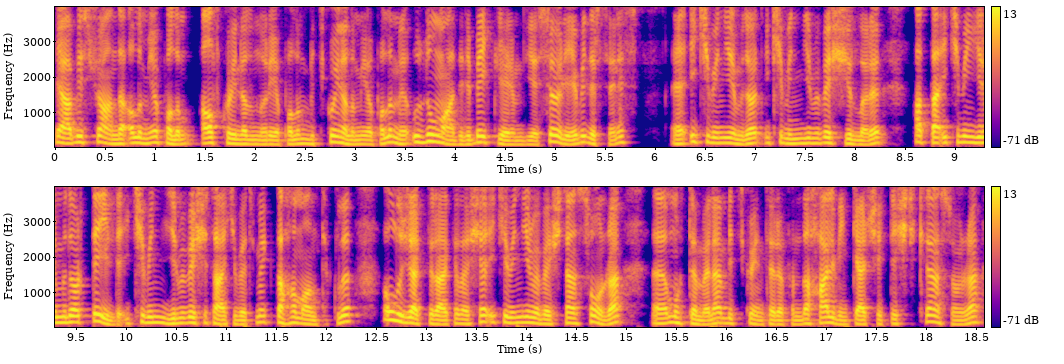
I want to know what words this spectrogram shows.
ya biz şu anda alım yapalım, altcoin alımları yapalım, Bitcoin alımı yapalım ve uzun vadeli bekleyelim diye söyleyebilirseniz 2024-2025 yılları hatta 2024 değil de 2025'i takip etmek daha mantıklı olacaktır arkadaşlar. 2025'ten sonra e, muhtemelen Bitcoin tarafında halving gerçekleştikten sonra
